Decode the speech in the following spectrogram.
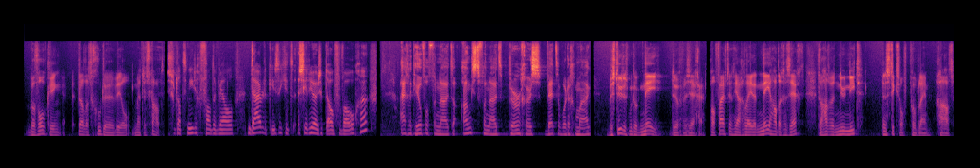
bevolking wel het goede wil met de stad. Zodat in ieder geval er wel duidelijk is dat je het serieus hebt overwogen. Eigenlijk heel veel vanuit de angst vanuit burgers wetten worden gemaakt. Bestuurders moeten ook nee durven zeggen. Al 25 jaar geleden nee hadden gezegd, dan hadden we nu niet een stikstofprobleem gehad.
